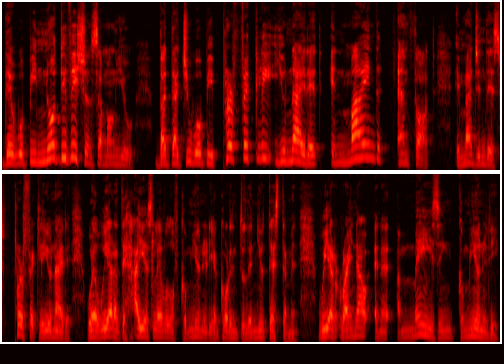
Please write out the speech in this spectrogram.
there will be no divisions among you, but that you will be perfectly united in mind and thought. Imagine this perfectly united. Well, we are at the highest level of community according to the New Testament. We are right now an amazing community.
